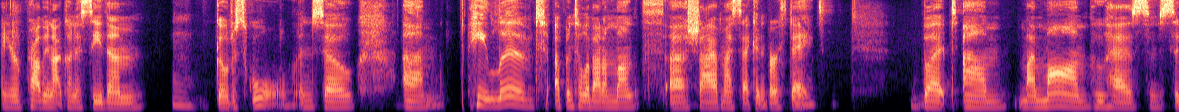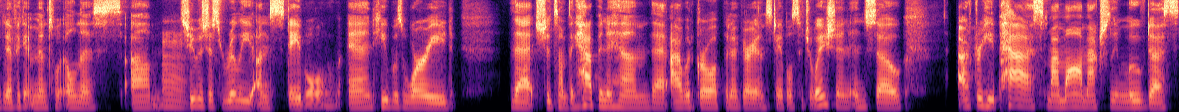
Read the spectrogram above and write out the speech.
and you're probably not going to see them Mm. go to school. And so um, he lived up until about a month uh, shy of my second birthday. But um, my mom, who has some significant mental illness, um, Mm. she was just really unstable. And he was worried that should something happen to him, that I would grow up in a very unstable situation. And so after he passed, my mom actually moved us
